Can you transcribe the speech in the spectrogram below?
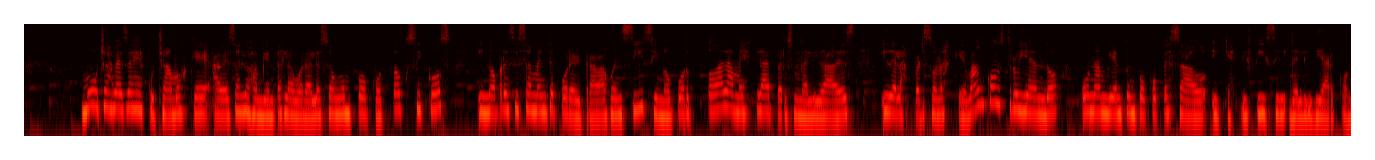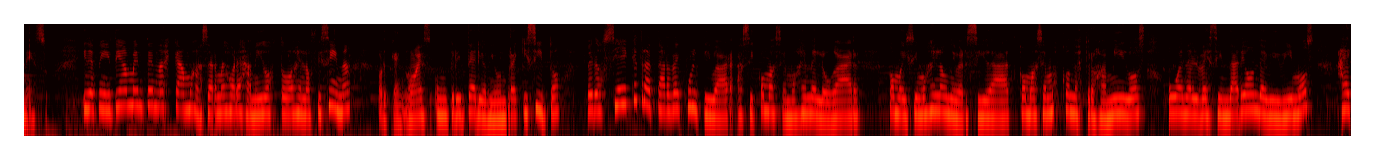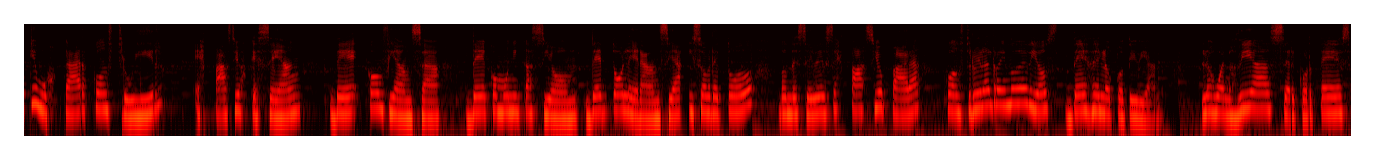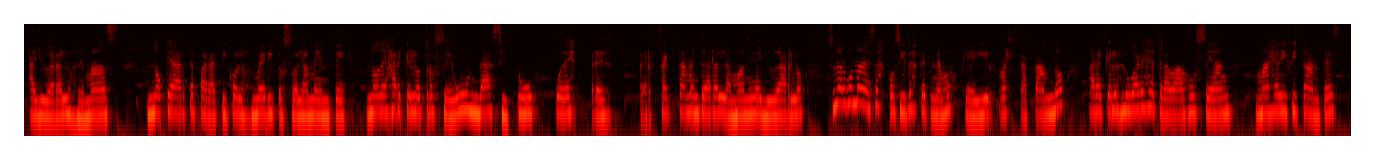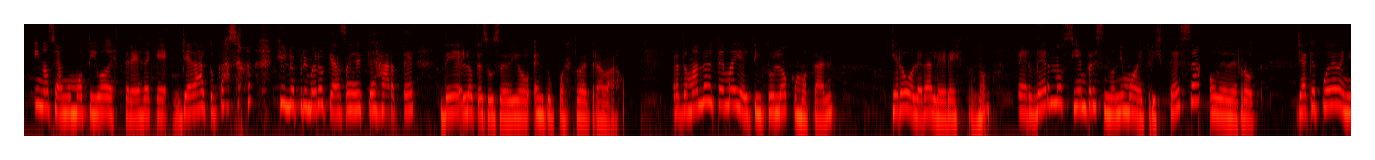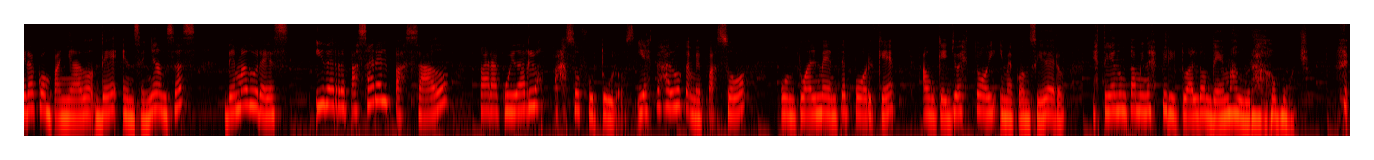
Muchas veces escuchamos que a veces los ambientes laborales son un poco tóxicos y no precisamente por el trabajo en sí, sino por toda la mezcla de personalidades y de las personas que van construyendo un ambiente un poco pesado y que es difícil de lidiar con eso. Y definitivamente no es que vamos a ser mejores amigos todos en la oficina, porque no es un criterio ni un requisito, pero sí hay que tratar de cultivar, así como hacemos en el hogar, como hicimos en la universidad, como hacemos con nuestros amigos o en el vecindario donde vivimos, hay que buscar construir espacios que sean de confianza, de comunicación, de tolerancia y sobre todo donde se dé ese espacio para construir el reino de Dios desde lo cotidiano. Los buenos días, ser cortés, ayudar a los demás, no quedarte para ti con los méritos solamente, no dejar que el otro se hunda si tú puedes perfectamente darle la mano y ayudarlo, son algunas de esas cositas que tenemos que ir rescatando para que los lugares de trabajo sean más edificantes y no sean un motivo de estrés de que llegas a tu casa y lo primero que haces es quejarte de lo que sucedió en tu puesto de trabajo. Retomando el tema y el título como tal, quiero volver a leer esto, ¿no? Perder no siempre es sinónimo de tristeza o de derrota, ya que puede venir acompañado de enseñanzas, de madurez y de repasar el pasado para cuidar los pasos futuros. Y esto es algo que me pasó puntualmente porque aunque yo estoy y me considero que estoy en un camino espiritual donde he madurado mucho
